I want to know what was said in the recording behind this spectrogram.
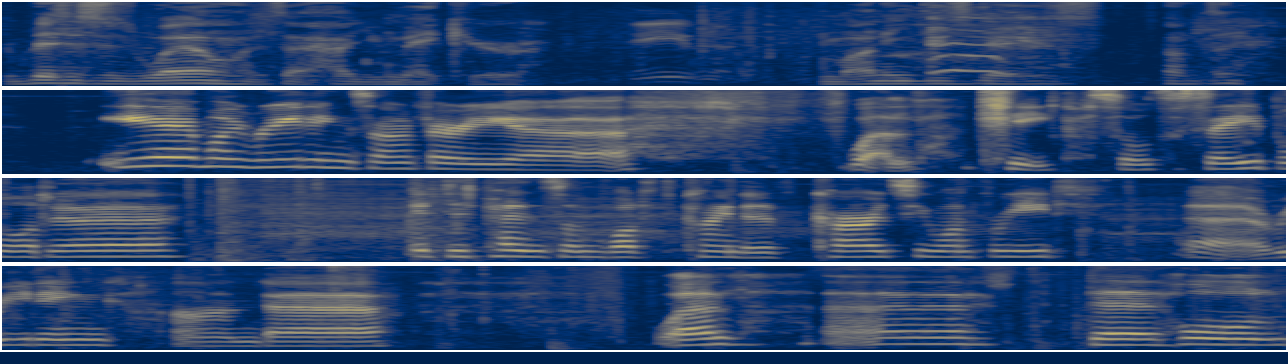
your business as well. Is that how you make your money these days? Something. Yeah, my readings aren't very, uh, well, cheap, so to say, but uh, it depends on what kind of cards you want to read, uh, reading, and uh, well, uh, the whole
